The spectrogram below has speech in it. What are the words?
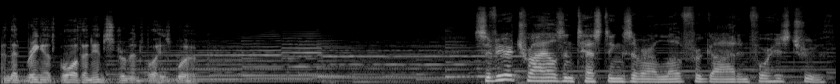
and that bringeth forth an instrument for his work. Severe trials and testings of our love for God and for His truth,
